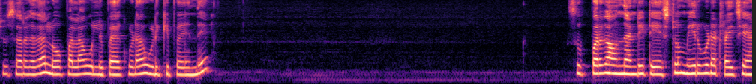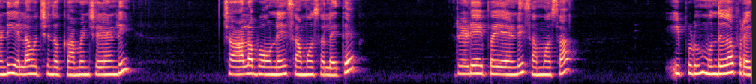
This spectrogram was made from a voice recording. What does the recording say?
చూసారు కదా లోపల ఉల్లిపాయ కూడా ఉడికిపోయింది. సూపర్గా ఉందండి టేస్ట్. మీరు కూడా ట్రై చేయండి. ఎలా వచ్చిందో కామెంట్ చేయండి. చాలా బాగున్నాయి సమోసాలు అయితే. రెడీ అయిపోయాయండి సమోసా. ఇప్పుడు ముందుగా ఫ్రై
